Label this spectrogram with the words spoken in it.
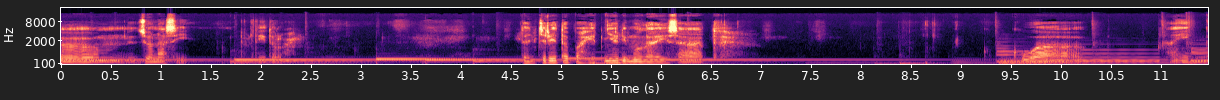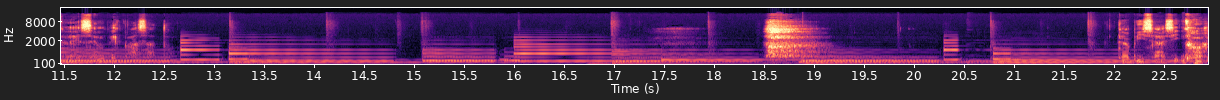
um, zonasi seperti itulah. Dan cerita pahitnya dimulai saat gak bisa sih gue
